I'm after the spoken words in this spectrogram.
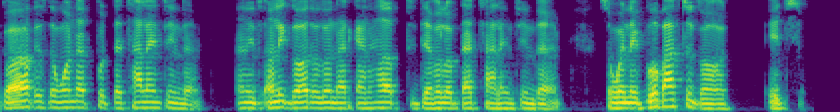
God is the one that put the talent in them. And it's only God alone that can help to develop that talent in them. So when they go back to God, it's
